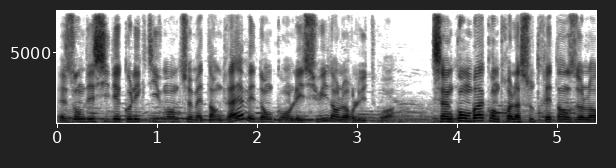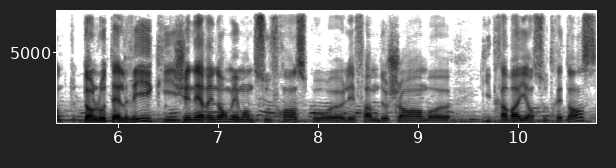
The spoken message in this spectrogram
elles ont décidé collectivement de se mettre en grève et donc on les suit dans leur lutte. C'est un combat contre la sous-traitance dans l'hôtellerie qui génère énormément de souffrance pour euh, les femmes de chambre euh, qui travaillent en sous-traitance,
